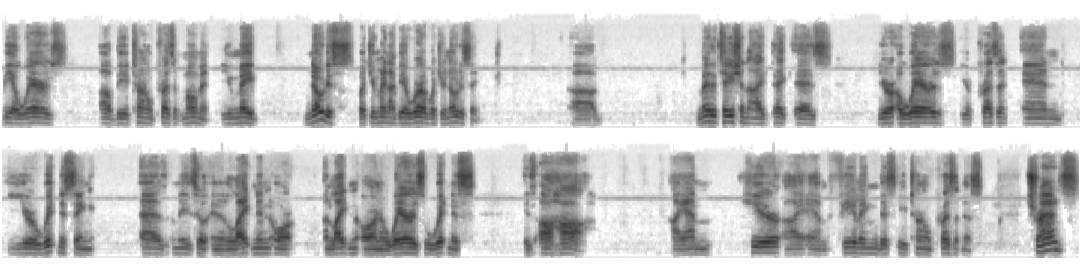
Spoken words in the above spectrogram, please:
be awares of the eternal present moment. You may notice, but you may not be aware of what you're noticing. Uh, meditation, I take as you're awares, you're present, and you're witnessing as I mean, so an enlightening or enlightened or an awares witness is aha. I am here, I am feeling this eternal presentness. Trance,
